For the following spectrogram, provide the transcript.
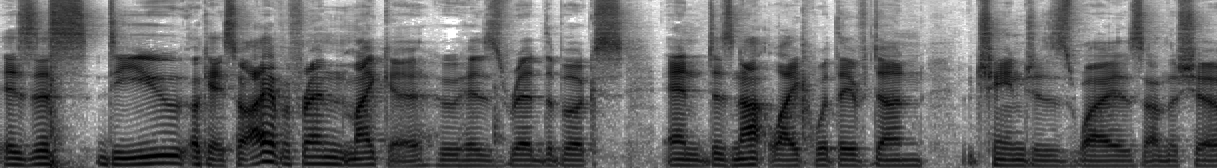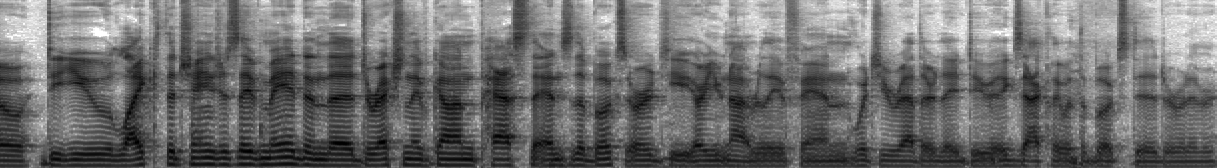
is this? Do you? Okay, so I have a friend Micah who has read the books and does not like what they've done changes wise on the show. Do you like the changes they've made and the direction they've gone past the ends of the books, or do you, are you not really a fan? Would you rather they do exactly what the books did or whatever?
